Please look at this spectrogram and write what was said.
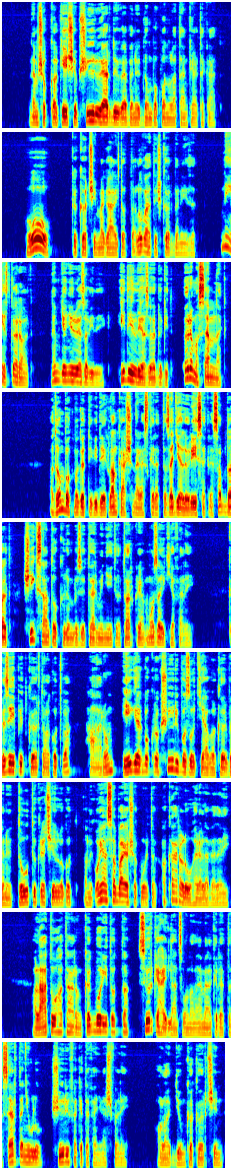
Nem sokkal később sűrű erdővel benőtt dombok vonulatán keltek át. Ó! Kökörcsin megállította a lovát és körbenézett. Nézd, Geralt, nem gyönyörű ez a vidék. Idilli az ördögit, öröm a szemnek. A dombok mögötti vidék lankásan ereszkedett az egyenlő részekre szabdalt, sík szántók különböző terményétől tarkja mozaikja felé. Középütt kört alkotva, Három, égerbokrok sűrű bozótjával körbenőtt tótükre csillogott, amik olyan szabályosak voltak, akár a lóhere levelei. A látóhatáron köd borította, szürke hegylánc vonala emelkedett a szerte nyúló, sűrű fekete fenyves felé. Haladjunk a körcsin.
